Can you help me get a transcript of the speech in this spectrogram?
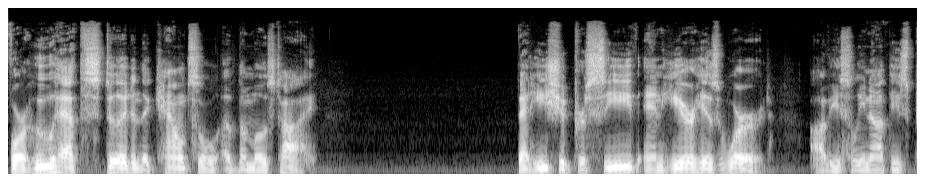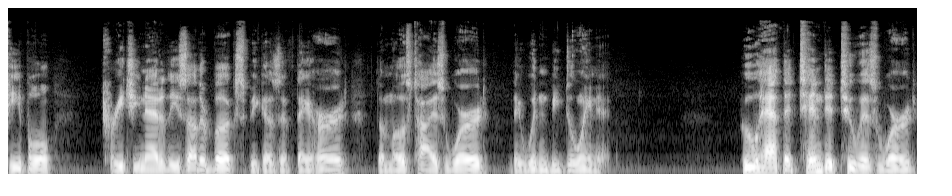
For who hath stood in the counsel of the Most High? That he should perceive and hear his word. Obviously, not these people preaching out of these other books, because if they heard the Most High's word, they wouldn't be doing it. Who hath attended to his word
